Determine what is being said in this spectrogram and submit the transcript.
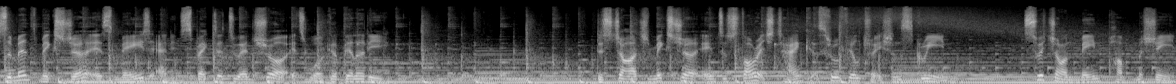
Cement mixture is made and inspected to ensure its workability. Discharge mixture into storage tank through filtration screen. Switch on main pump machine.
